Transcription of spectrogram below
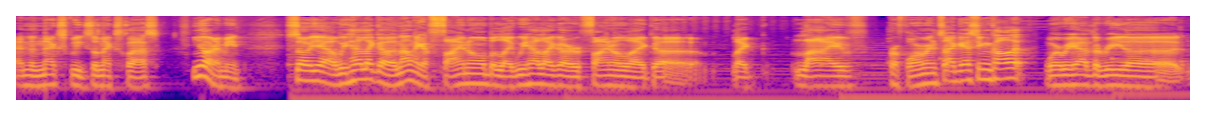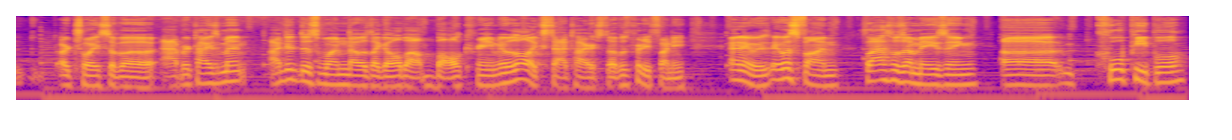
and the next week's the next class. You know what I mean? So yeah, we had like a not like a final, but like we had like our final like uh like live performance, I guess you can call it, where we had to read uh, our choice of a advertisement. I did this one that was like all about ball cream. It was all like satire stuff. It was pretty funny. Anyways, it was fun. Class was amazing. Uh, cool people.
